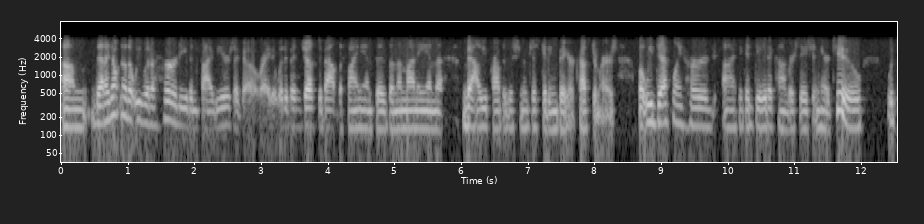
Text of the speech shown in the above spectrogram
um, that I don't know that we would have heard even five years ago, right? It would have been just about the finances and the money and the value proposition of just getting bigger customers. But we definitely heard, uh, I think, a data conversation here too, which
